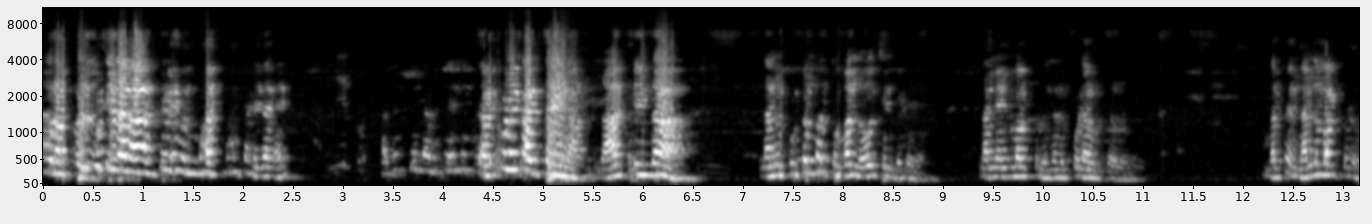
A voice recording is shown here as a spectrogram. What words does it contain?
ಅವ್ರ ಅಪ್ಪನ ಹುಟ್ಟಿದಾನ ಅಂತೇಳಿ ಒಂದು ಮಾತು ಮಾತಾಡಿದ್ದಾನೆ. ಅದಕ್ಕೆ ನನ್ನ ಕೈಯಲ್ಲಿ ಇಲ್ಲ. ರಾತ್ರಿಯಿಂದ ನನ್ನ ಕುಟುಂಬ ತುಂಬಾ ನೋವು ತಿಂದ್ಬಿಟ್ಟಿದೆ. ನನ್ನ ಹೆಣ್ಮಕ್ಳು ನನ್ನ ಕೂಡ ಹುಡುಗರು. ಮತ್ತೆ ನನ್ನ ಮಕ್ಕಳು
